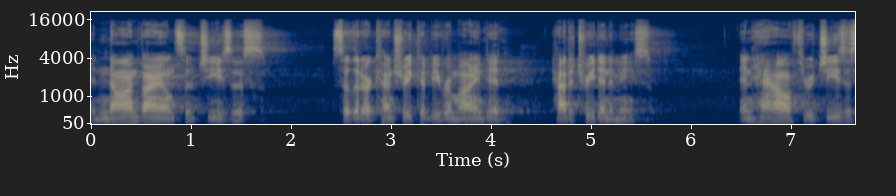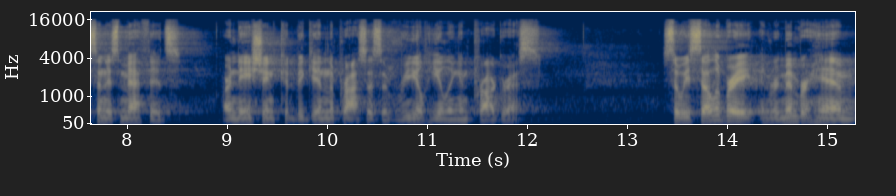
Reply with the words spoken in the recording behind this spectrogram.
and nonviolence of Jesus so that our country could be reminded how to treat enemies and how, through Jesus and his methods, our nation could begin the process of real healing and progress. So we celebrate and remember him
